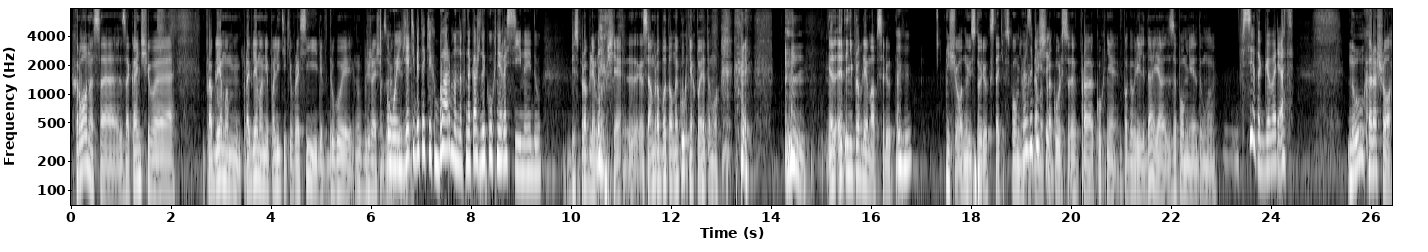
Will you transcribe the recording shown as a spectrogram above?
Хроноса, заканчивая проблемами, проблемами политики в России или в другой, ну, в ближайшем Ой, зарубежье. я тебе таких барменов на каждой кухне России найду. Без проблем вообще. Э, Сам работал на кухнях, поэтому э- это не проблема абсолютно. Мгм. Еще одну историю, кстати, вспомнил, когда мы про курс, э, про кухни поговорили. Да, я запомню, я думаю. Все так говорят. Ну, хорошо,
